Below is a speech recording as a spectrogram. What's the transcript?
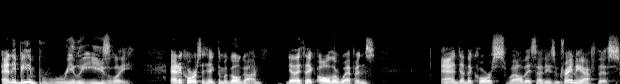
and they beat him really easily. And of course, they take the Magogon. Yeah, they take all their weapons, and then of course, well, they decided to do some training after this.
